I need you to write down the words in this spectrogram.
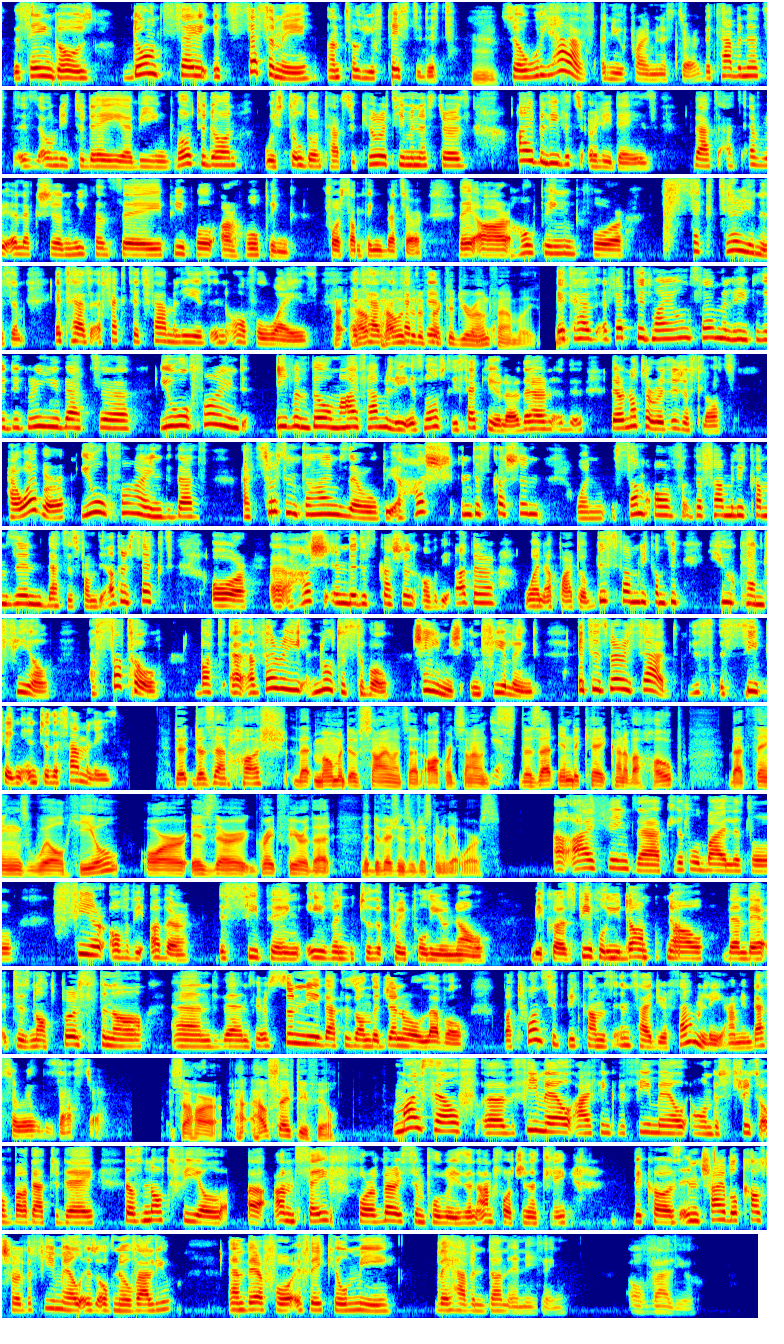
The saying goes, don't say it's sesame until you've tasted it. Mm. So we have a new prime minister. The cabinet is only today uh, being voted on. We still don't have security ministers. I believe it's early days that at every election we can say people are hoping for something better. They are hoping for sectarianism. It has affected families in awful ways. How, it has, how affected, has it affected your own family? It has affected my own family to the degree that uh, you will find, even though my family is mostly secular, they're, they're not a religious lot. However, you'll find that at certain times, there will be a hush in discussion when some of the family comes in that is from the other sect, or a hush in the discussion of the other when a part of this family comes in. You can feel a subtle but a, a very noticeable change in feeling. It is very sad. This is seeping into the families. does that hush, that moment of silence, that awkward silence, does that indicate kind of a hope that things will heal? Or is there great fear that the divisions are just going to get worse? Uh, I think that little by little, fear of the other is seeping even to the people you know. Because people you don't know, then it is not personal, and then if you're Sunni, that is on the general level. But once it becomes inside your family, I mean, that's a real disaster. Sahar, how safe do you feel? Myself, uh, the female, I think the female on the streets of Baghdad today does not feel uh, unsafe for a very simple reason, unfortunately, because in tribal culture, the female is of no value, and therefore, if they kill me, they haven't done anything of value.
